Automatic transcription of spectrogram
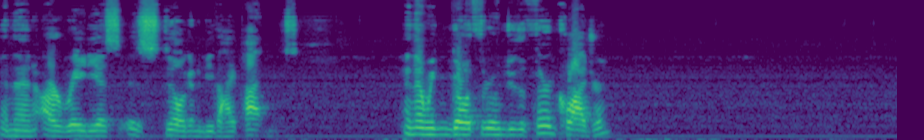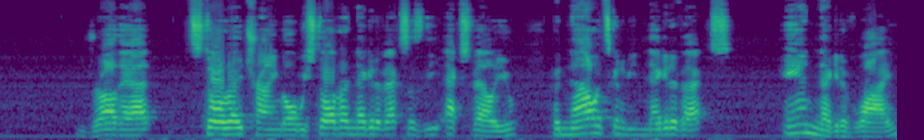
and then our radius is still going to be the hypotenuse. And then we can go through and do the third quadrant. Draw that. Still a right triangle. We still have our negative x as the x value, but now it's going to be negative x and negative y.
